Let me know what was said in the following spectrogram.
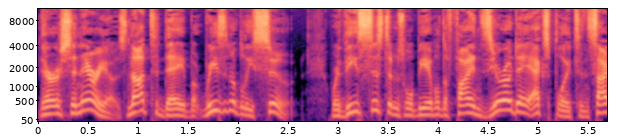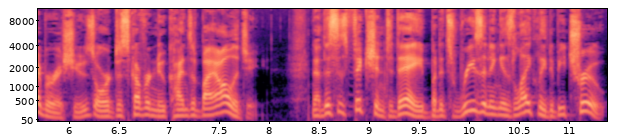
There are scenarios, not today, but reasonably soon, where these systems will be able to find zero day exploits in cyber issues or discover new kinds of biology. Now, this is fiction today, but its reasoning is likely to be true.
